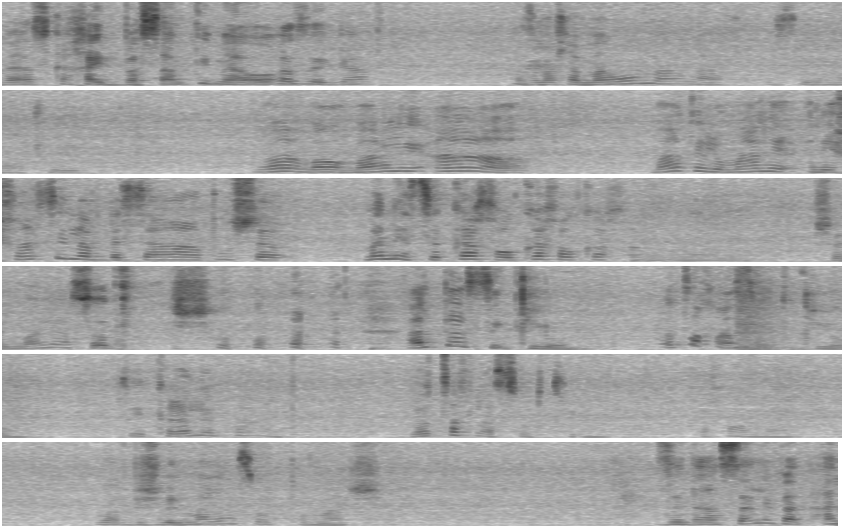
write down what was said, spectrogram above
ואז ככה התבשמתי מהאור הזה גם. אז אמרתי לה, מה הוא אמר לך? אז היא אמרת לי, לא, מה הוא אמר לי? אה, אמרתי לו, מה אני, נכנסתי אליו בשיער אושר, מה אני אעשה ככה או ככה או ככה? בשביל מה לעשות משהו? אל תעשי כלום. לא צריך לעשות כלום. זה יקרה לבד. לא צריך לעשות כלום. ככה הוא אומר. אבל בשביל מה לעשות פה משהו? זה נעשה לבד, אל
